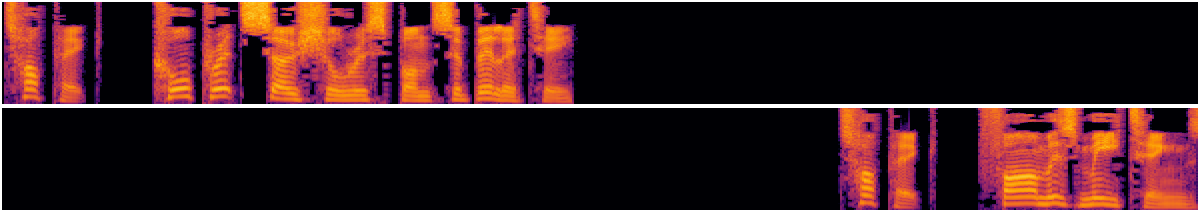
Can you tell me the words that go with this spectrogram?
Topic. Corporate social responsibility Topic: Farmers' meetings.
